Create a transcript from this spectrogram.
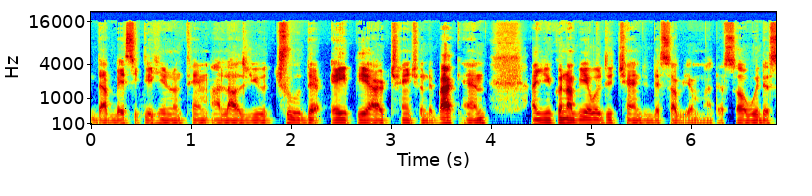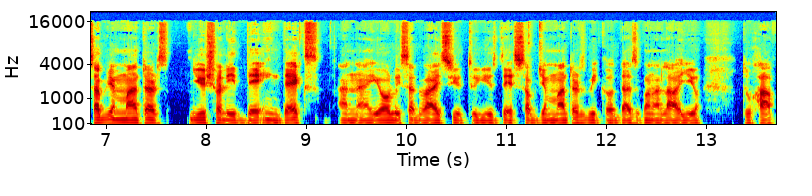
that basically Helium 10 allows you through the API change on the back end, and you're going to be able to change the subject matter. So with the subject matters, usually the index, and I always advise you to use the subject matters because that's going to allow you to have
